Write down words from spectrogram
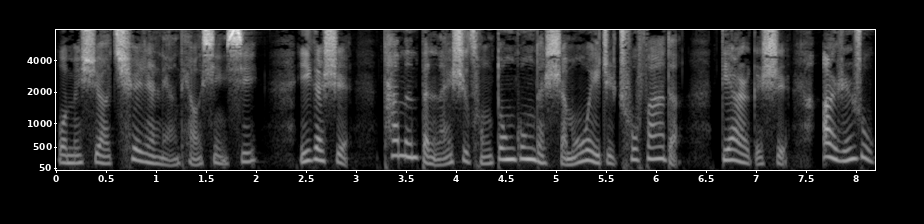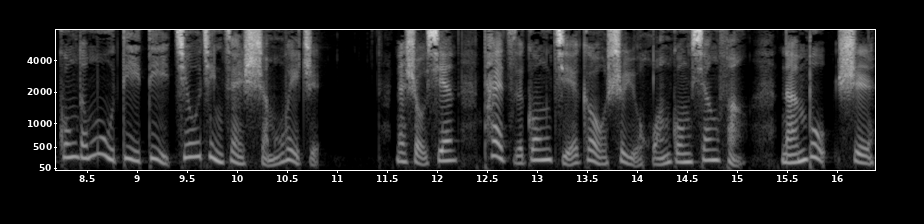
我们需要确认两条信息：一个是他们本来是从东宫的什么位置出发的。第二个是二人入宫的目的地究竟在什么位置？那首先，太子宫结构是与皇宫相仿，南部是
